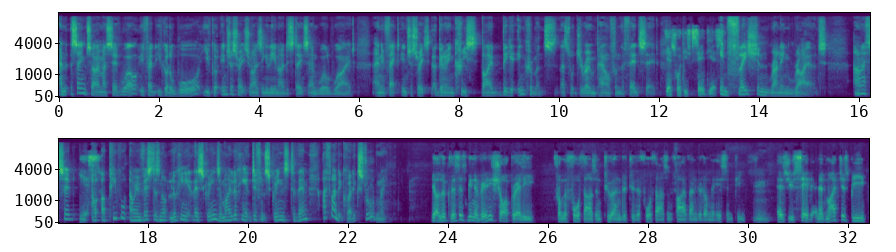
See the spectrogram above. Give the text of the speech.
And at the same time, I said, well, you've, had, you've got a war, you've got interest rates rising in the United States and worldwide. And in fact, interest rates are going to increase by bigger increments. That's what Jerome Powell from the Fed said. That's what he said, yes. Inflation running riot. And I said, yes. Are, are, people, are investors not looking at their screens? Am I looking at different screens to them? I find it quite extraordinary. Yeah, look, this has been a very sharp rally from the 4,200 to the 4,500 on the S&P, mm. as you said, and it might just be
